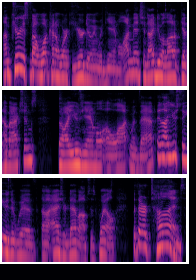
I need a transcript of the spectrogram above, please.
I'm curious about what kind of work you're doing with YAML. I mentioned I do a lot of GitHub Actions, so I use YAML a lot with that. And I used to use it with uh, Azure DevOps as well. But there are tons,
